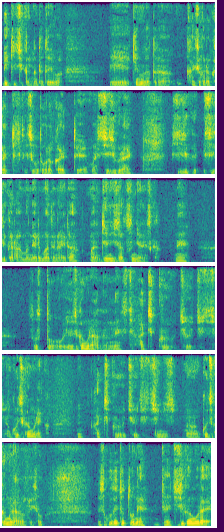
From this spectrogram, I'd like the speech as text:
べき時間が例えば、えー昨日だったら会社から帰ってきて仕事から帰って、まあ、7時ぐらい？7時 ,7 時からまあ寝るまでの間、まあ、12時だとするんじゃないですか。ね。そうすると4時間ぐらいあるのね。891011 5時間ぐらいか。89101112時、うん、5時間ぐらいあるわけでしょ？でそこでちょっとねじゃあ1時間ぐらいちょっ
